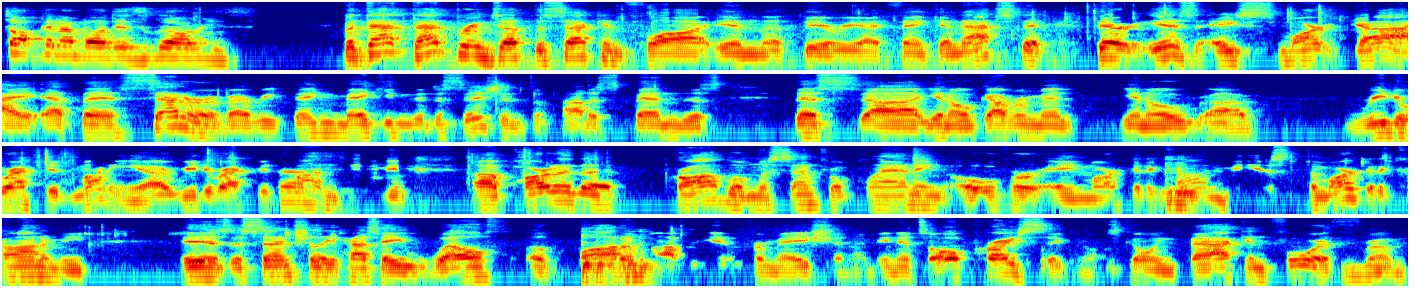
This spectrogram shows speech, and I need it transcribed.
talking about his glories. But that that brings up the second flaw in the theory, I think, and that's that there is a smart guy at the center of everything, making the decisions of how to spend this this uh, you know government you know uh, redirected money, uh, redirected funds. I mean, uh, part of the problem with central planning over a market economy is the market economy is essentially has a wealth of bottom up information. I mean, it's all price signals going back and forth from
